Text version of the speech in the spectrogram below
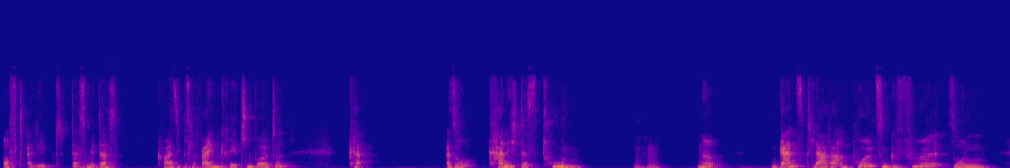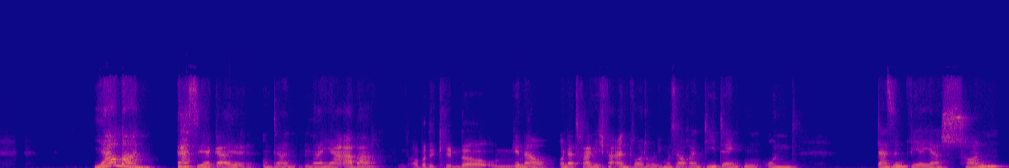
oft erlebt, dass mir das quasi ein bisschen reinkrätschen wollte. Ka also kann ich das tun? Mhm. Ne? Ein ganz klarer Impuls, ein Gefühl, so ein Ja, Mann, das wäre geil. Und dann, naja, aber. Aber die Kinder und. Genau. Und da trage ich Verantwortung. Und ich muss ja auch an die denken. Und da sind wir ja schon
